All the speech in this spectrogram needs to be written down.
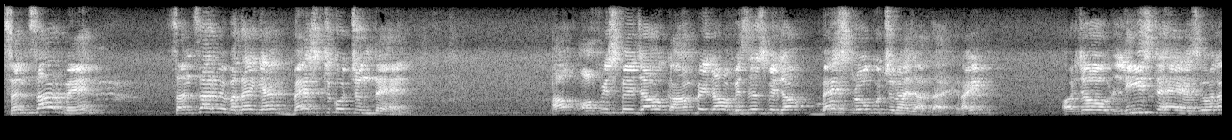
संसार में संसार में बताया क्या बेस्ट को चुनते हैं। आप ऑफ़िस में जाओ, काम पे जाओ बिज़नेस में जाओ बेस्ट लोगों को चुना जाता है राइट और जो लीस्ट है, उसको बोला,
